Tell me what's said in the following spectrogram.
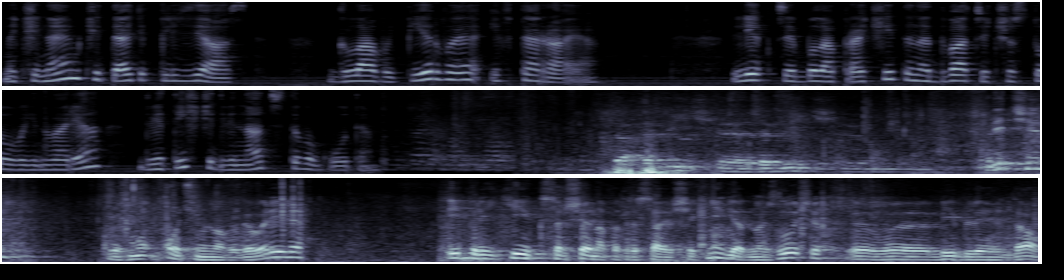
Начинаем читать Экклезиаст. Главы 1 и 2. Лекция была прочитана 26 января 2012 года. Да, добить, э, добить притчи. Мы очень много говорили. И прийти к совершенно потрясающей книге, одной из лучших э, в Библии, да,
